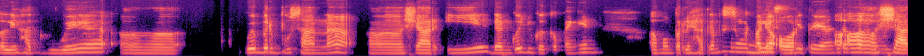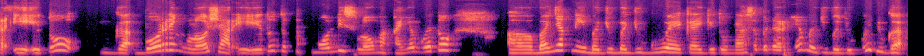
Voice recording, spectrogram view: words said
ngelihat gue uh, gue berbusana uh, syari dan gue juga kepengen uh, memperlihatkan modis kepada orang gitu ya, uh, syari itu gak boring loh syari itu tetap modis loh. Makanya gue tuh uh, banyak nih baju-baju gue kayak gitu. Nah sebenarnya baju-baju gue juga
